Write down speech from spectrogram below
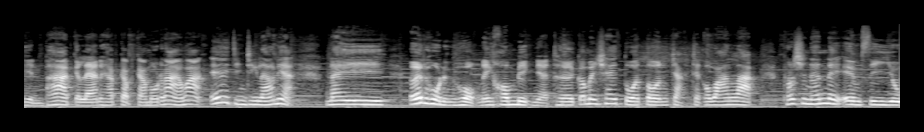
เห็นภาพกันแล้วนะครับ กับกามราว่า เอ๊ะจริง ๆ แล้วเนี่ย ในเอิร์ธ616ในคอมิกเนี่ย เธอก็ไม่ใช่ตัวตนจากจักรวาลหลัก เพราะฉะนั้นใน MCU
